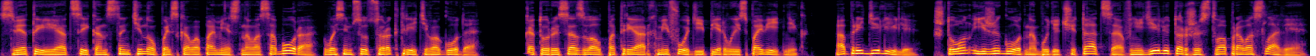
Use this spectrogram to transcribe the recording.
Святые отцы Константинопольского поместного собора 843 года, который созвал патриарх Мефодий Первый Исповедник – определили, что он ежегодно будет читаться в неделю торжества православия.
